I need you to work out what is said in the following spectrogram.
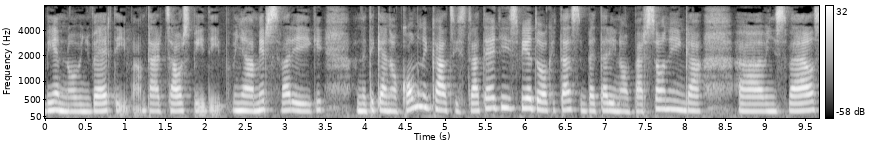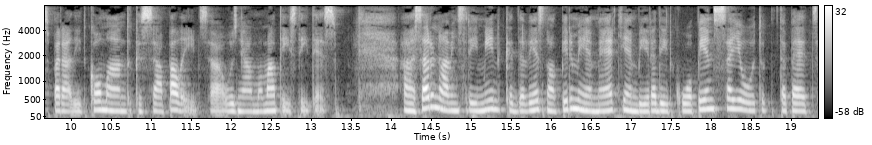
viena no viņu vērtībām, tā ir caurspīdība. Viņām ir svarīgi ne tikai no komunikācijas stratēģijas viedokļa tas, bet arī no personīgā. Viņas vēlas parādīt komandu, kas palīdz uzņēmumam attīstīties. Sarunā viņas arī min, ka viens no pirmajiem mērķiem bija radīt kopienas sajūtu, tāpēc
